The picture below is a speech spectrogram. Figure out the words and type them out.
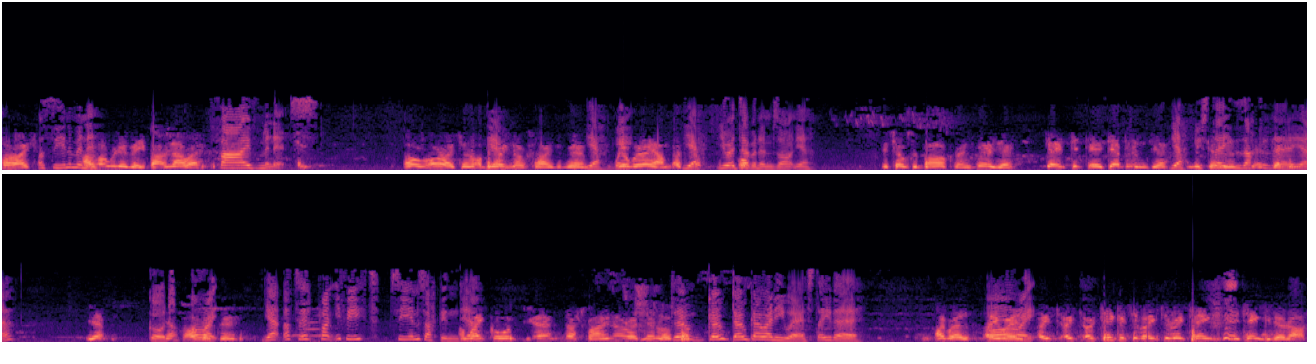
all right. I'll see you in a minute. How long will it be? About an hour? Five minutes. Oh, all right, then I'll be Yeah. waiting outside of um, Yeah, You know where I am. That's yeah, you're at oh, Debenhams, aren't you? It's out of Barclays, where is it? De- De- De- Debenhams, yeah. Yeah, you stay exactly there, yeah? Yeah, Good. yeah, All right. there. Yeah, that's it. Plant your feet. See you in a second, Yeah. I might go, yeah, that's fine, all right then, look. Don't go don't go anywhere. Stay there. I will, I All will. right. I, I, I think it's right, the right thing, you think it or not.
